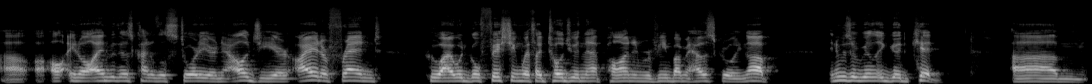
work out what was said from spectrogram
Uh, I'll, you know, I'll end with this kind of little story or analogy here. I had a friend who I would go fishing with. I told you in that pond in Ravine by my house growing up and he was a really good kid. Um,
